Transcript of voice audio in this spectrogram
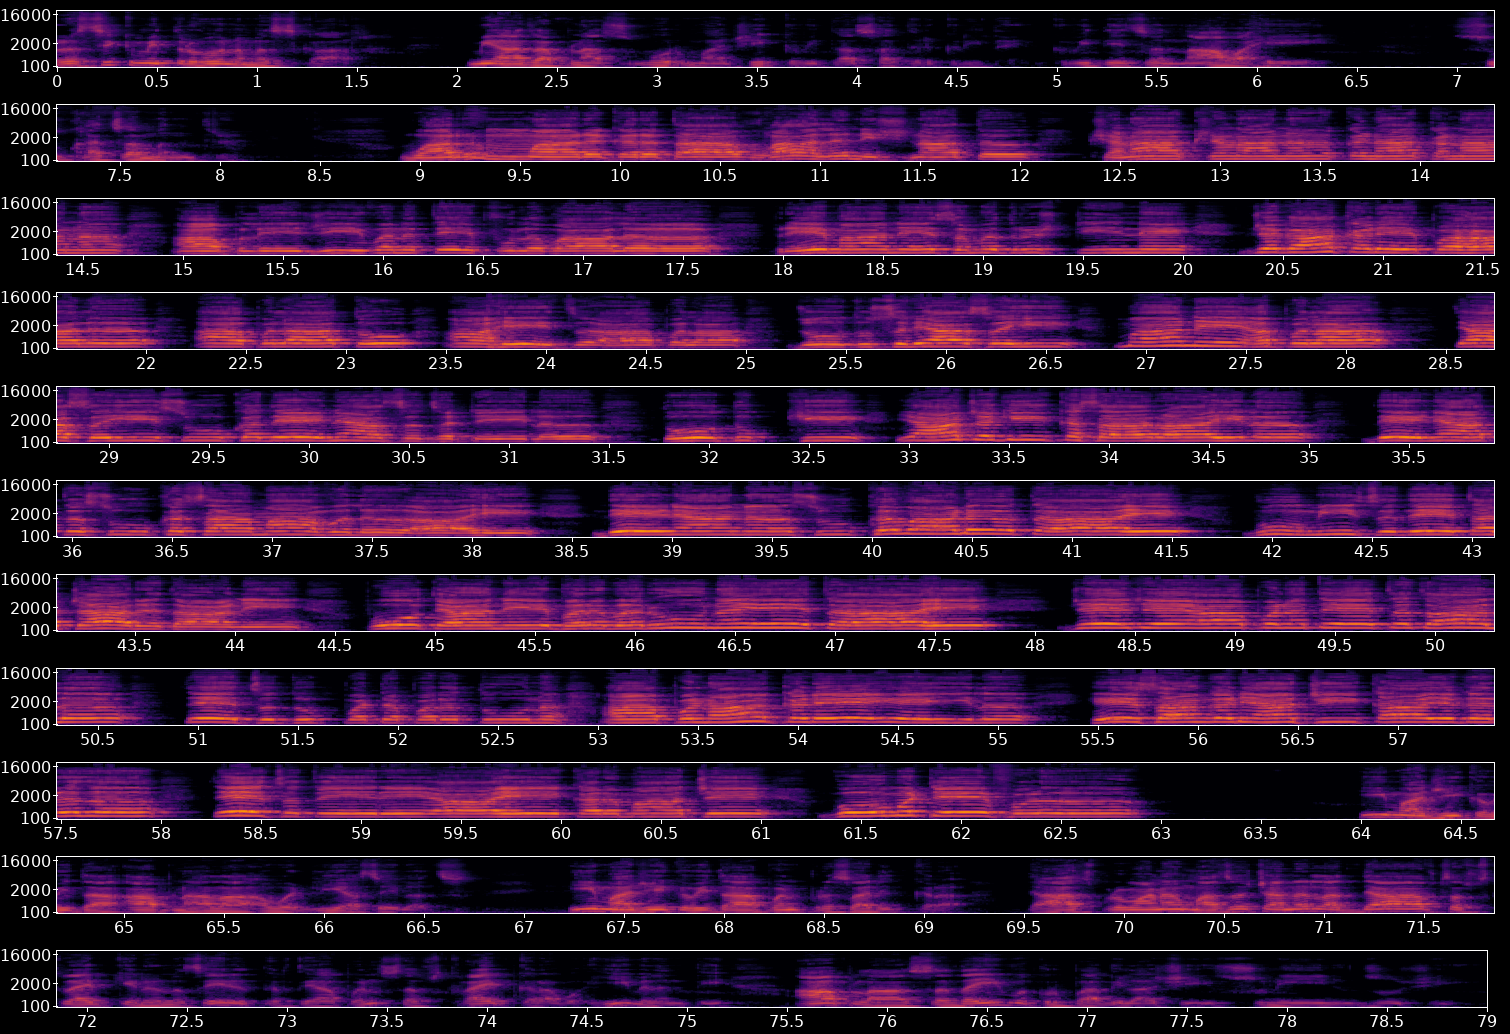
रसिक मित्र हो नमस्कार. मी आज आपणासमोर माझी कविता सादर करीत आहे. कवितेचं नाव आहे सुखाचा मंत्र. वारंवार करता व्हाल निष्णात क्षणाक्षणान कणाकणानं आपले जीवन ते फुलवाल. प्रेमाने समदृष्टीने जगाकडे पहाल. आपला तो आहेच आपला जो दुसऱ्यासही माने आपला. त्यासही सुख देण्यास झटेल. तो दुःखी या जगी कसा राहील? देण्यात सुख सामावल आहे. देण्यानं सुख वाढत आहे. भूमीस देता चार दाणे पोत्याने भरभरून येत आहे. जे जे आपण देत झालं तेच दुप्पट परतून आपणाकडे येईल. हे सांगण्याची काय गरज? तेच तेरे आहे कर्माचे गोमटे फळ. ही माझी कविता आपणाला आवडली असेलच. ही माझी कविता आपण प्रसारित करा. त्याचप्रमाणे माझं चॅनल अद्याप सबस्क्राईब केलं नसेल तर ते आपण सबस्क्राईब करावं. ही विनंती आपला सदैव कृपाभिलाषी सुनील जोशी.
